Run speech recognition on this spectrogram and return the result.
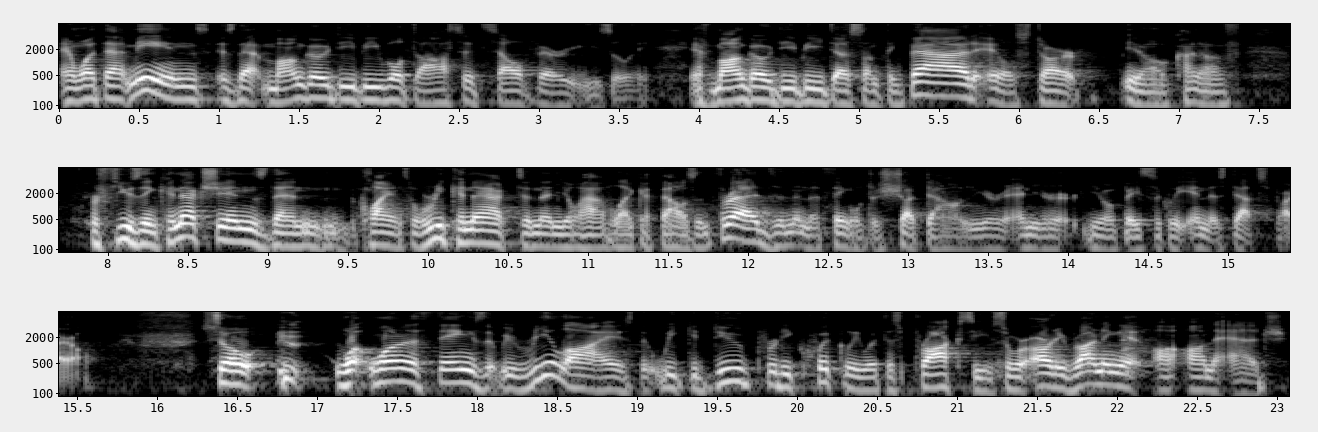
And what that means is that MongoDB will DOS itself very easily. If MongoDB does something bad, it'll start, you know, kind of refusing connections, then clients will reconnect, and then you'll have like a thousand threads, and then the thing will just shut down, and you're, and you're you know, basically in this death spiral. So what, one of the things that we realized that we could do pretty quickly with this proxy, so we're already running it on the edge.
